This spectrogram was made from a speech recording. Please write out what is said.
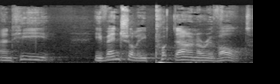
And he eventually put down a revolt.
